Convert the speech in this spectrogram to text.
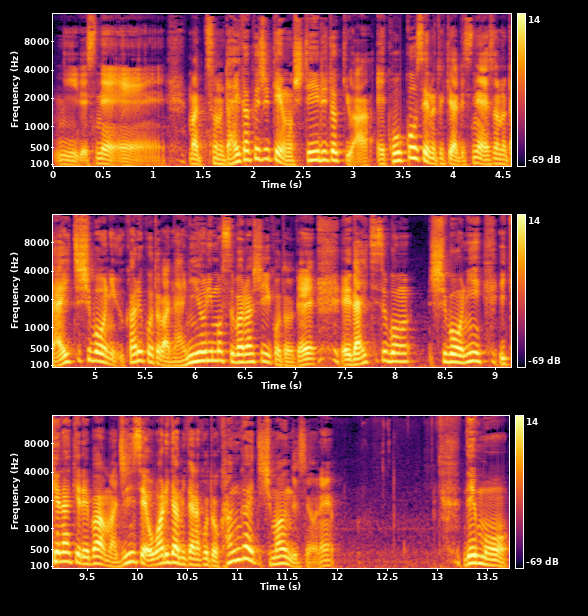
にですね、えー、まあ、その大学受験をしているときは、えー、高校生のときはですね、その第一志望に受かることが何よりも素晴らしいことで、えー、第一志望志望に行けなければ、まあ、人生終わりだみたいなことを考えてしまうんですよね。でも、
